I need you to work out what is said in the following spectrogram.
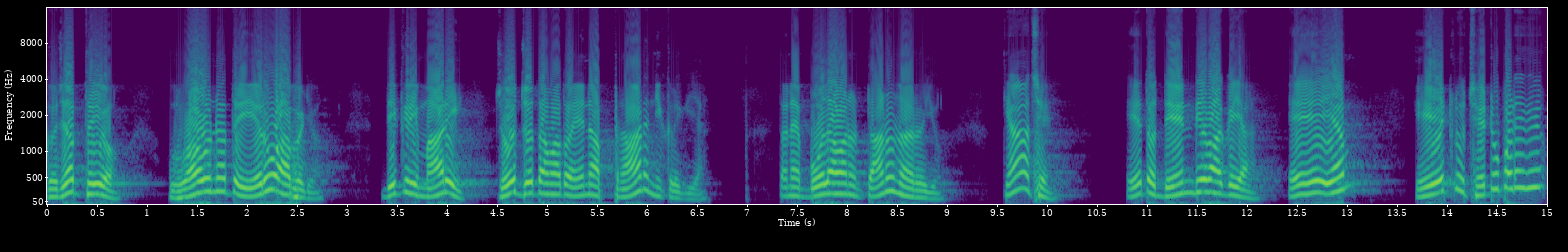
ગજબ થયો. વહુ ન તો એરું આવડ્યો દીકરી મારી જોત જોતામાં તો એના પ્રાણ નીકળી ગયા. તને બોલાવાનું ટાણું ન રહ્યું. ક્યાં છે? એ તો દેન દેવા ગયા. એ એમ? એટલું છેટું પડી ગયું?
